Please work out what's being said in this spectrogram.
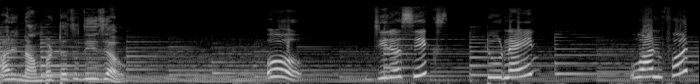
আরে নাম্বারটা তো দিয়ে যাও। ও zero six two nine one four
